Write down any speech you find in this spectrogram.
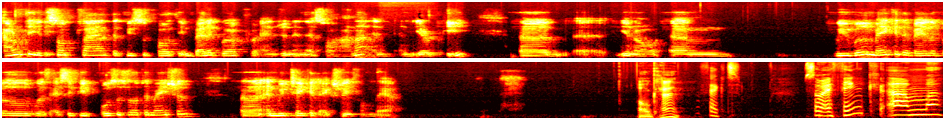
currently it's not planned that we support the embedded workflow engine in S4HANA and, and ERP. Um, uh, you know, um, we will make it available with SAP Process Automation, uh, and we take it actually from there. Okay. Perfect. So I think um,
